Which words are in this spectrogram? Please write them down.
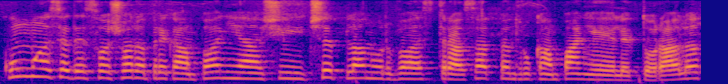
Cum se desfășoară precampania și ce planuri v-ați trasat pentru campania electorală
